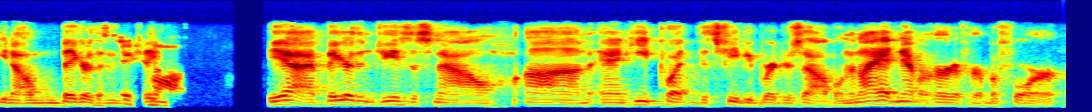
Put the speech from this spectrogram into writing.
you know, bigger than. Yeah, bigger than Jesus now. Um, and he put this Phoebe Bridgers album, and I had never heard of her before.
